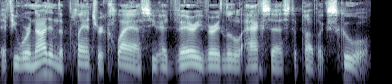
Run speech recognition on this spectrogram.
if you were not in the planter class, you had very, very little access to public school.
